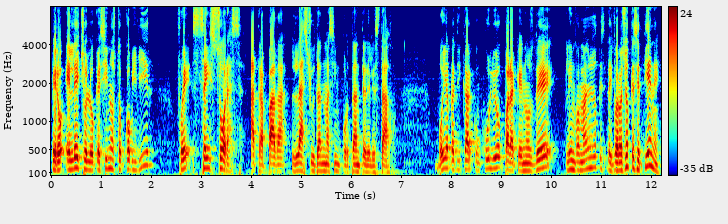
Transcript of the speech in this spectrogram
Pero el hecho, lo que sí nos tocó vivir, fue seis horas atrapada la ciudad más importante del estado. Voy a platicar con Julio para que nos dé la información que, la información que se tiene,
